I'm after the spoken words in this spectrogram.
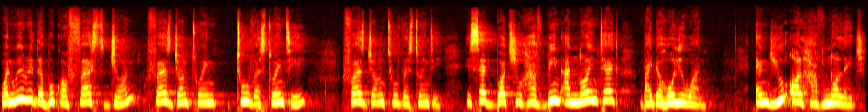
when we read the book of First John, First John 2, verse 20, First John 2, verse 20, he said, But you have been anointed by the Holy One, and you all have knowledge.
